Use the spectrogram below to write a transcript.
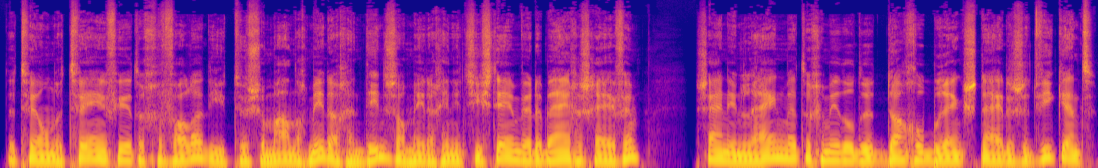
De 242 gevallen die tussen maandagmiddag en dinsdagmiddag in het systeem werden bijgeschreven, zijn in lijn met de gemiddelde dagopbrengst tijdens het weekend.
